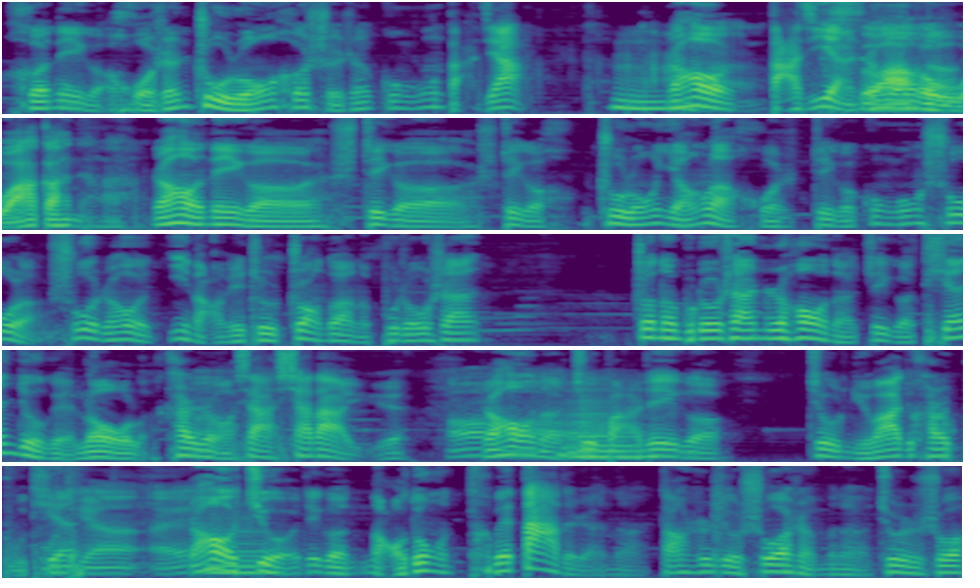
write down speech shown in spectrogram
和那个火神祝融和水神共工打架，嗯，然后打急眼之后呢娃和五，娃干起来，然后那个这个这个祝融赢了，火这个共工输了，输了之后一脑袋就撞断了不周山。撞断不周山之后呢，这个天就给漏了，开始往下下大雨，然后呢哦就把这个就女娲就开始补补天，天，哎，然后就有这个脑洞特别大的人呢，当时就说什么呢？就是说，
